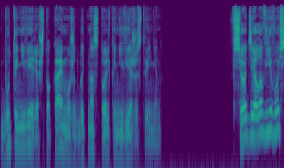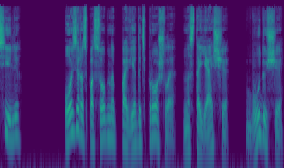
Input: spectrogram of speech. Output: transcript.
будто не веря, что Кай может быть настолько невежественен. «Все дело в его силе. Озеро способно поведать прошлое, настоящее, будущее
